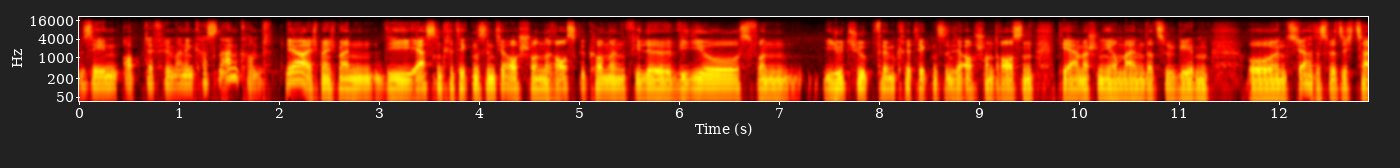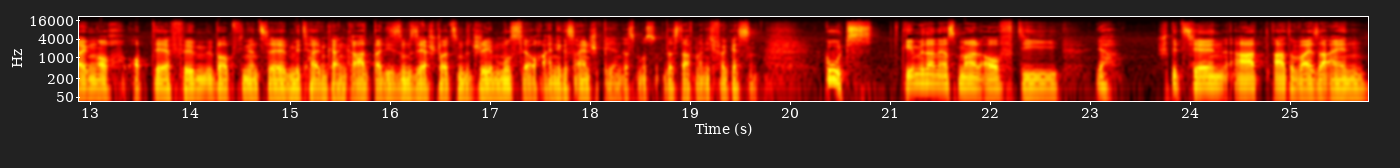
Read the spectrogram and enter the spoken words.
sehen, ob der Film an den Kassen ankommt. Ja, ich meine, ich meine, die ersten Kritiken sind ja auch schon rausgekommen. Viele Videos von YouTube-Filmkritiken sind ja auch schon draußen, die einmal schon ihre Meinung dazu geben. Und ja, das wird sich zeigen, auch ob der Film überhaupt finanziell mithalten kann. Gerade bei diesem sehr stolzen Budget muss er auch einiges einspielen. Das, muss, das darf man nicht vergessen. Gut, gehen wir dann erstmal auf die ja, speziellen Art, Art und Weise ein.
